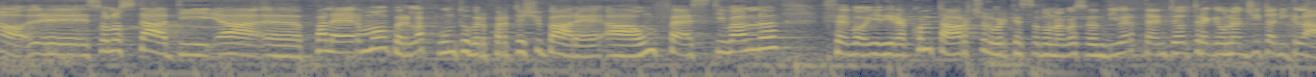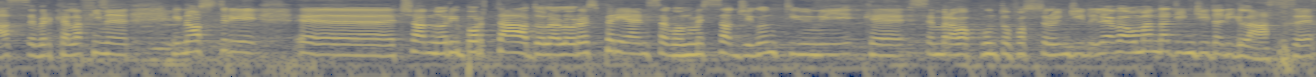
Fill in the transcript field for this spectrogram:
No, eh, sono stati a eh, Palermo per l'appunto per partecipare a un festival, se voglia di raccontarcelo, perché è stata una cosa divertente, oltre che una gita di classe, perché alla fine i nostri eh, ci hanno riportato la loro esperienza con messaggi continui che sembrava appunto fossero in gita, li avevamo mandati in gita di classe.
